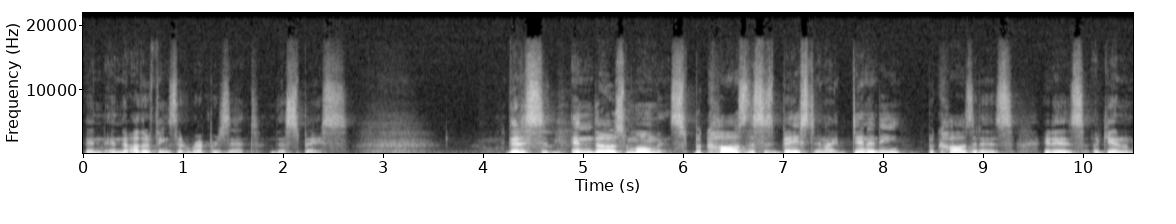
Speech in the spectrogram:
and, and the other things that represent this space. This, in those moments, because this is based in identity, because it is, it is again,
